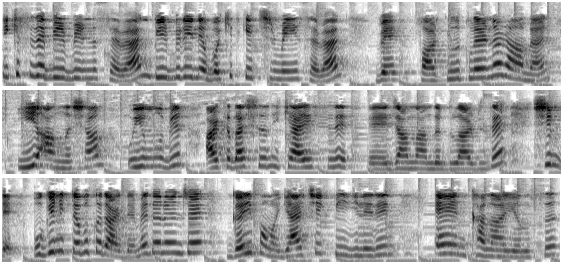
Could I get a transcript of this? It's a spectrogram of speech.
İkisi de birbirini seven, birbiriyle vakit geçirmeyi seven ve farklılıklarına rağmen iyi anlaşan uyumlu bir arkadaşlığın hikayesini e, canlandırdılar bize. Şimdi bugünlük de bu kadar demeden önce garip ama gerçek bilgilerin en kanaryalısı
